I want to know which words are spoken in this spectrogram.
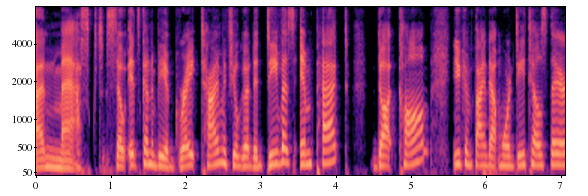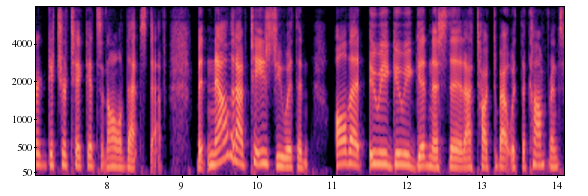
Unmasked. So it's going to be a great time. If you'll go to divasimpact.com, you can find out more details there, get your tickets, and all of that stuff. But now that I've teased you with an, all that ooey gooey goodness that I talked about with the conference,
